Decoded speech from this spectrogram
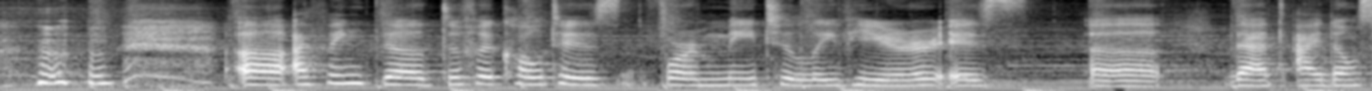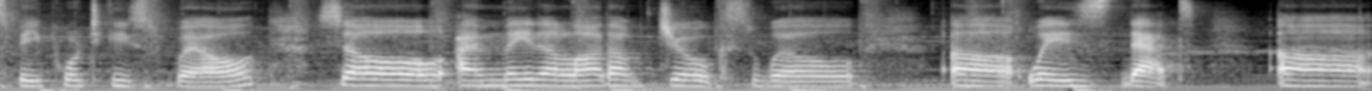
uh, I think the difficulties for me to live here is uh, that I don't speak Portuguese well. So I made a lot of jokes well uh, with that. Uh,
